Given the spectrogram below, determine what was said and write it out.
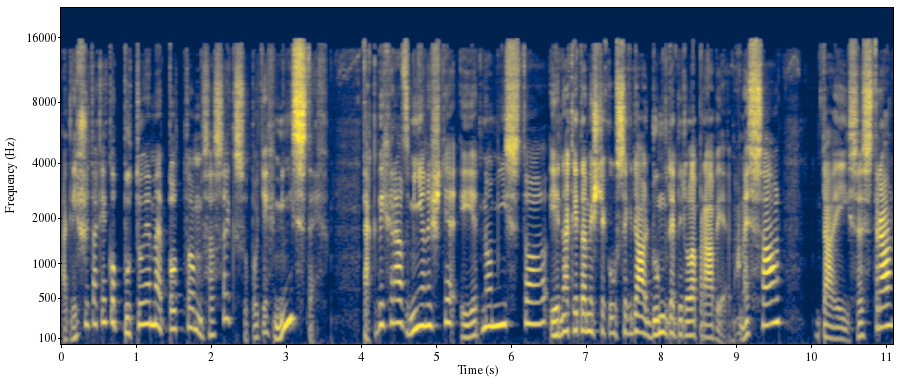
A když už tak jako putujeme potom za sexu, po těch místech, tak bych rád zmínil ještě jedno místo. Jednak je tam ještě kousek dál dům, kde bydlela právě Vanessa, ta její sestra,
